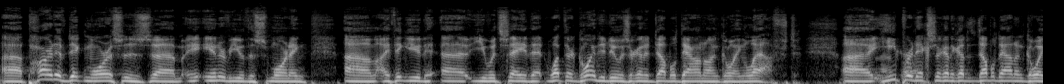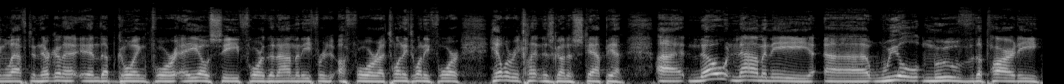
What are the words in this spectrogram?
uh, part of Dick Morris's um, interview this morning, um, I think you'd uh, you would say that what they're going to do is they're going to double down on going left. Uh, He predicts they're going to double down on going left, and they're going to end up going for AOC for the nominee for uh, for uh, 2024. Hillary Clinton is going to step in. Uh, no nominee uh, will move the party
